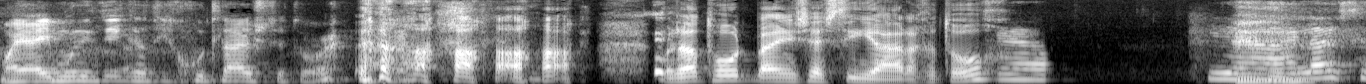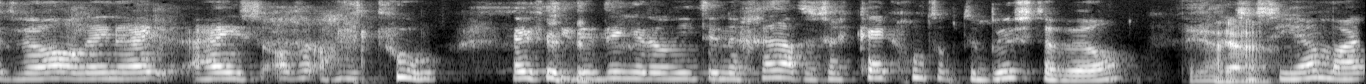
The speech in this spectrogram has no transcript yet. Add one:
Maar ja, je moet niet denken dat hij goed luistert hoor. maar dat hoort bij een 16-jarige, toch? Ja. Ja, hij luistert wel, alleen hij, hij is altijd, af en toe heeft hij de dingen dan niet in de gaten. Zeg, kijk goed op de bustabel. Ja. Ja. Maar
